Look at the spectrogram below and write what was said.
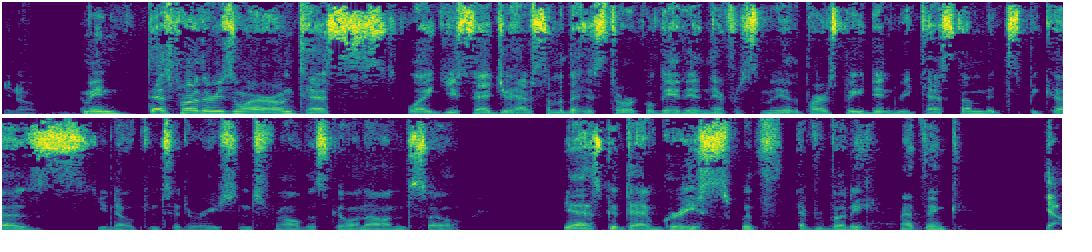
you know I mean, that's part of the reason why our own tests, like you said, you have some of the historical data in there for some of the other parts, but you didn't retest them. It's because, you know, considerations from all this going on. So, yeah, it's good to have grace with everybody, I think. Yeah.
